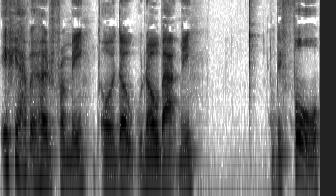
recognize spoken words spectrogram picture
if you haven't heard from me or don't know about me, before,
